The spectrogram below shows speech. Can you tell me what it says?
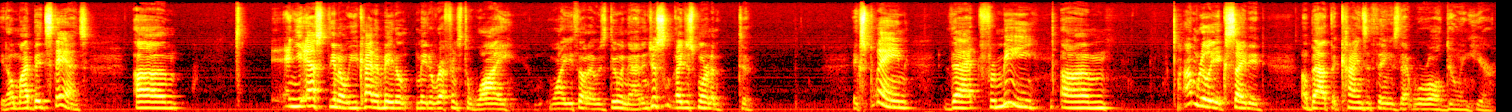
you know, my bid stands. Um, and you asked, you know, you kind of made a made a reference to why why you thought I was doing that, and just I just wanted to, to explain that for me, um, I'm really excited about the kinds of things that we're all doing here.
